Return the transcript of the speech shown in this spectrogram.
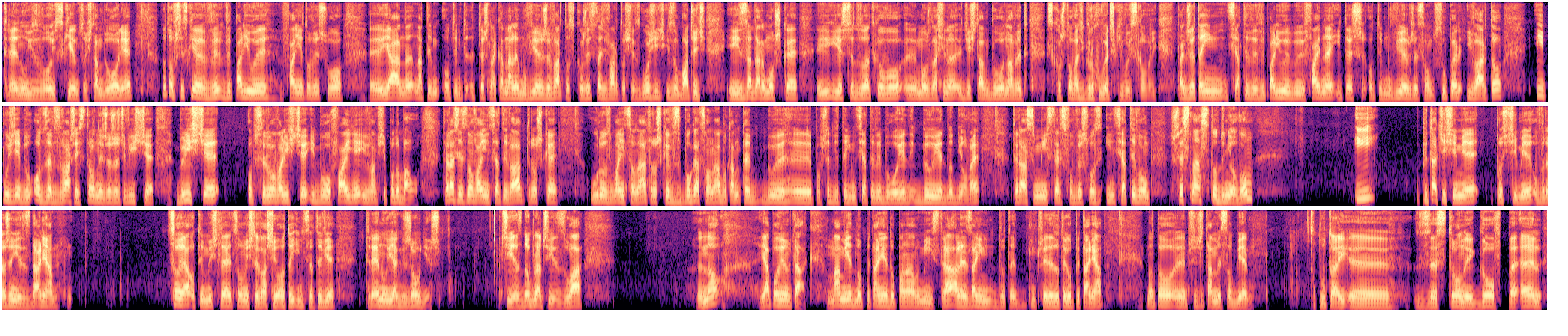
trenuj z wojskiem, coś tam było, nie? No to wszystkie wy, wypaliły, fajnie to wyszło. E, Ja na, na tym, o tym te- też na kanale mówiłem, że warto skorzystać, warto się zgłosić i zobaczyć i za darmożkę i jeszcze dodatkowo e, można się na, gdzieś tam było nawet skosztować grochóweczki wojskowej. Także te inicjatywy wypaliły, były fajne i też o tym mówiłem, że są super i warto. I później był odzew z Waszej strony, że rzeczywiście byliście obserwowaliście i było fajnie i Wam się podobało. Teraz jest nowa inicjatywa, troszkę urozmaicona, troszkę wzbogacona, bo tamte były, e, poprzednie te inicjatywy było, były jednodniowe. Teraz ministerstwo wyszło z inicjatywą 16-dniową i pytacie się mnie, prosicie mnie o wyrażenie zdania, co ja o tym myślę, co myślę właśnie o tej inicjatywie Trenuj jak żołnierz. Czy jest dobra, czy jest zła? No, ja powiem tak. Mam jedno pytanie do pana ministra, ale zanim do te, przejdę do tego pytania, no to e, przeczytamy sobie tutaj e, ze strony gov.pl,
